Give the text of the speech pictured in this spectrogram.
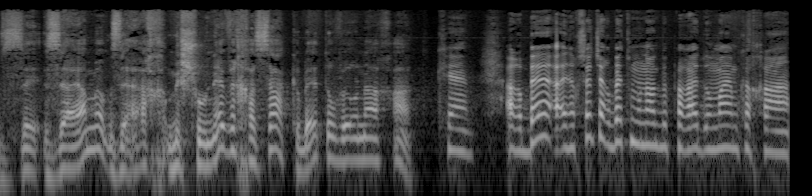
זה, זה, היה, זה היה משונה וחזק בעת ובעונה אחת. כן. הרבה, אני חושבת שהרבה תמונות בפרה אדומה הן ככה,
